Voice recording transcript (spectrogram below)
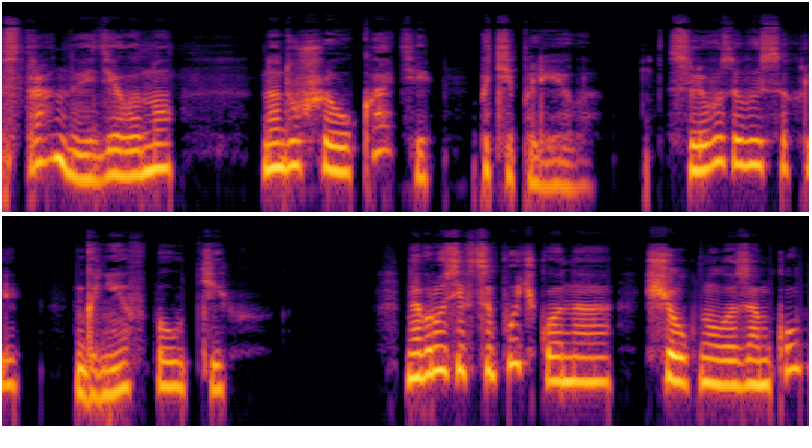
Странное дело, но на душе у Кати потеплело. Слезы высохли, гнев поутих. Набросив цепочку, она щелкнула замком.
